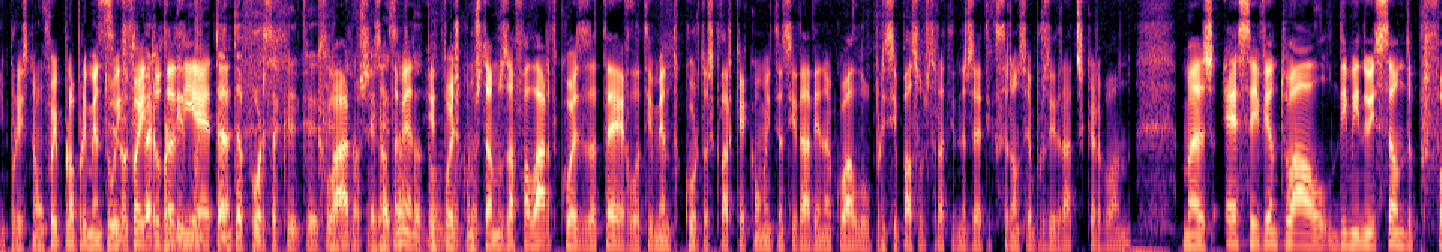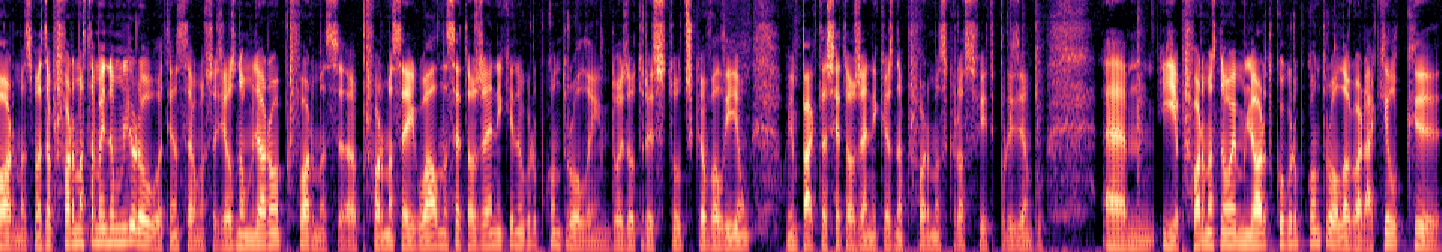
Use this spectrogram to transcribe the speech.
E por isso não foi propriamente Se o efeito da dieta. tanta força que, que claro, que exatamente. e depois, como estamos a falar de coisas até relativamente curtas, claro que é com uma intensidade na qual o principal substrato energético serão sempre os hidratos de carbono, mas essa eventual diminuição de performance, mas a performance também não melhorou, atenção, ou seja, eles não melhoram a performance. A performance é igual na cetogénica e no grupo controle, em dois ou três estudos que avaliam o impacto das cetogénicas na performance crossfit, por exemplo. Um, e a performance não é melhor do que o grupo controle. Agora, aquilo que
